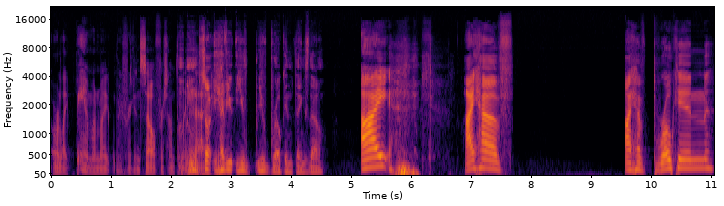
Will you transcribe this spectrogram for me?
or like bam on my my freaking self or something like that. So have you you've you've broken things though? I I have I have broken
